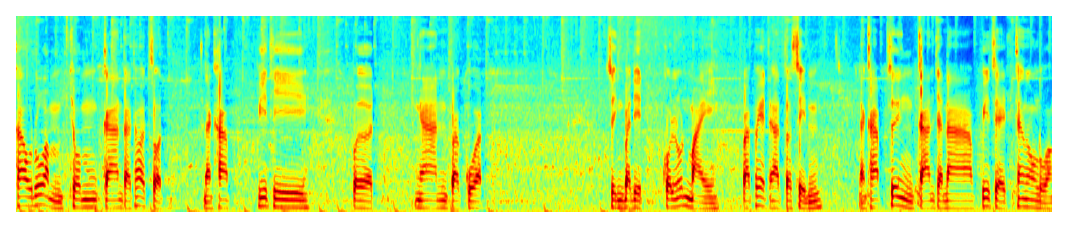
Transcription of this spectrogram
เข้าร่วมชมการถ่ายทอดสดนะครับพิธีเปิดงานประกวด สิ่งประดิษฐ์คนรุ่นใหม่ ประเภทอัตศิลป์นะครับ ซึ่งการจนาพิเศษข้างทองหลวง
